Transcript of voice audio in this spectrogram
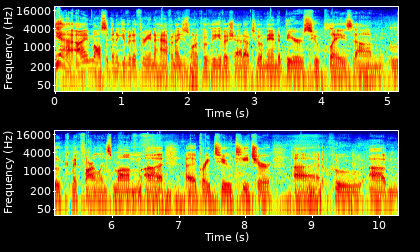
Yeah, I'm also to give it a three and a half, and I just want to quickly give a shout out to Amanda Bearse, who plays um, Luke Macfarlane's mom, uh, a grade two teacher uh, who. Um,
